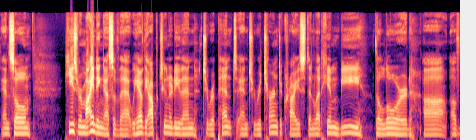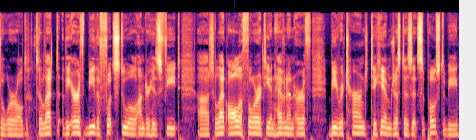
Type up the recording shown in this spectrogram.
And so He's reminding us of that. We have the opportunity then to repent and to return to Christ and let Him be the Lord uh, of the world, to let the earth be the footstool under his feet, uh, to let all authority in heaven and earth be returned to him just as it's supposed to be,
